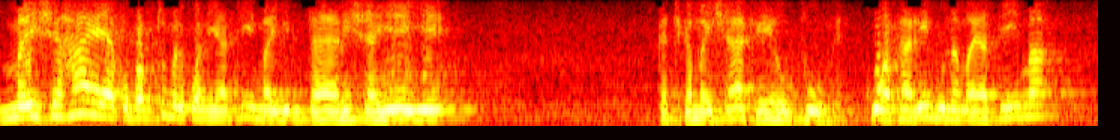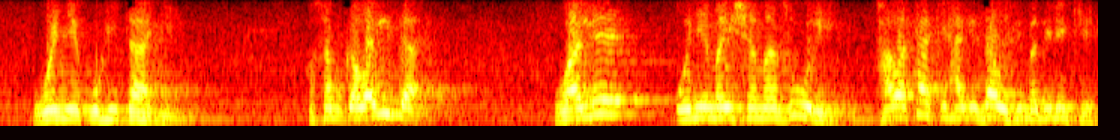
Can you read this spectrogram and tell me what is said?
maisha haya ya kwamba mtume alikuwa ni yatima ilimtayarisha yeye katika maisha yake ya utume. Kuwa karibu na mayatima wenye kuhitaji. Kwa sababu kawaida wale wenye maisha mazuri hawataki hali zao zibadilike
